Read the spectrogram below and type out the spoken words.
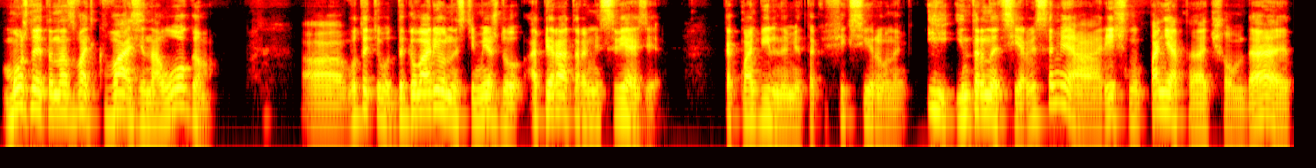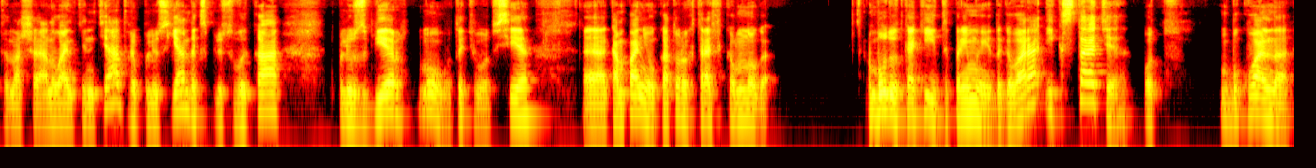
можно это назвать квазиналогом, вот эти вот договоренности между операторами связи, как мобильными, так и фиксированными, и интернет-сервисами, а речь, ну, понятно о чем, да, это наши онлайн-кинотеатры, плюс Яндекс, плюс ВК, плюс Сбер, ну, вот эти вот все э, компании, у которых трафика много. Будут какие-то прямые договора. И, кстати, вот буквально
